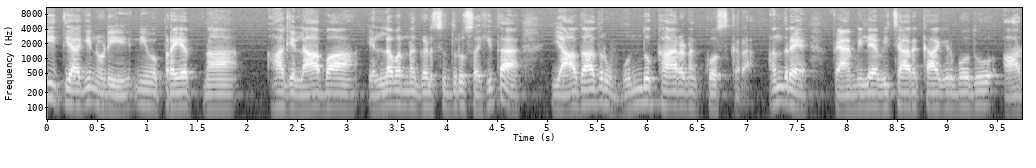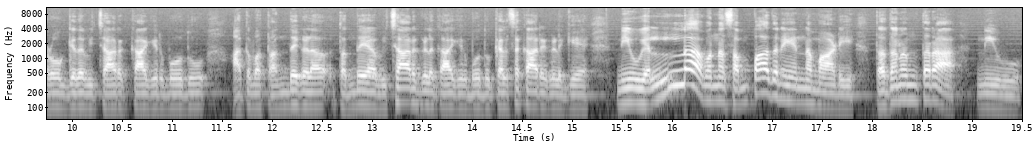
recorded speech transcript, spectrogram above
ರೀತಿಯಾಗಿ ನೋಡಿ, ನೀವು ಪ್ರಯತ್ನ ಹಾಗೆ ಲಾಭ ಎಲ್ಲವನ್ನ ಗಳಿಸಿದ್ರೂ ಸಹಿತ ಯಾವುದಾದ್ರೂ ಒಂದು ಕಾರಣಕ್ಕೋಸ್ಕರ, ಅಂದರೆ ಫ್ಯಾಮಿಲಿಯ ವಿಚಾರಕ್ಕಾಗಿರ್ಬೋದು, ಆರೋಗ್ಯದ ವಿಚಾರಕ್ಕಾಗಿರ್ಬೋದು, ಅಥವಾ ತಂದೆಗಳ, ತಂದೆಯ ವಿಚಾರಗಳಿಗಾಗಿರ್ಬೋದು, ಕೆಲಸ ಕಾರ್ಯಗಳಿಗೆ ನೀವು ಎಲ್ಲವನ್ನು ಸಂಪಾದನೆಯನ್ನು ಮಾಡಿ, ತದನಂತರ ನೀವು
